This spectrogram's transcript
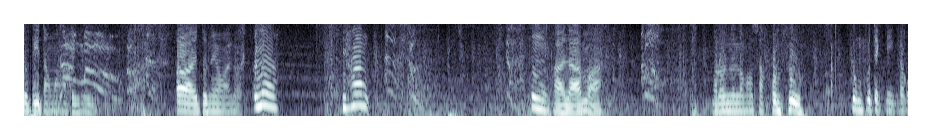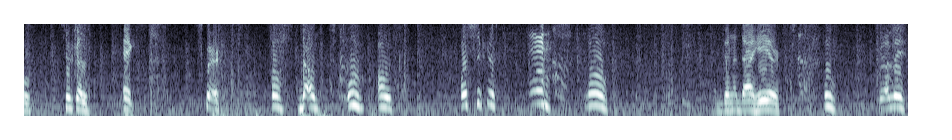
lupitang mga technique. Ah, ito na yung ano. Ala! Si Hank! Hmm, kala mo ah. Marunong ako sa Kung Fu. Kung Fu technique ako. Circle. X. Square. Oh, down. Oh, ouch. Oh, secret. Ugh, no. I'm gonna die here. Oh, grabe.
